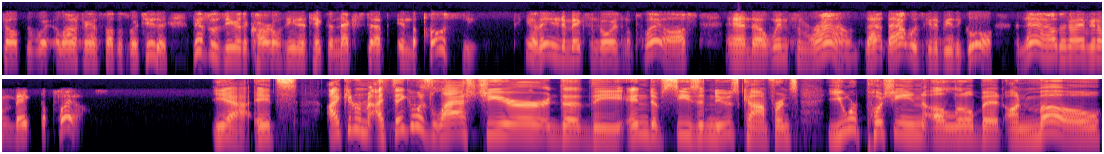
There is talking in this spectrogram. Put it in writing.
felt the way, a lot of fans felt this way too. That this was the year the Cardinals needed to take the next step in the postseason you know they need to make some noise in the playoffs and uh, win some rounds. That that was going to be the goal. And now they're not even going to make the playoffs. Yeah, it's I can remember. I think it was last year, the the end of season news conference. You were pushing a little bit on Mo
